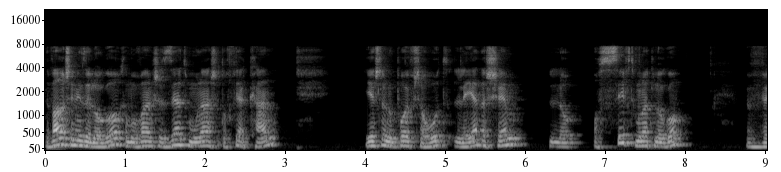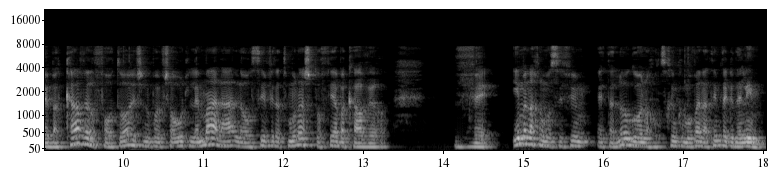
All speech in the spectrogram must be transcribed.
דבר השני זה לוגו, כמובן שזה התמונה שתופיע כאן. יש לנו פה אפשרות ליד השם להוסיף תמונת לוגו, ובקאבר פוטו יש לנו פה אפשרות למעלה להוסיף את התמונה שתופיע בקאבר. ואם אנחנו מוסיפים את הלוגו אנחנו צריכים כמובן להתאים את הגדלים.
